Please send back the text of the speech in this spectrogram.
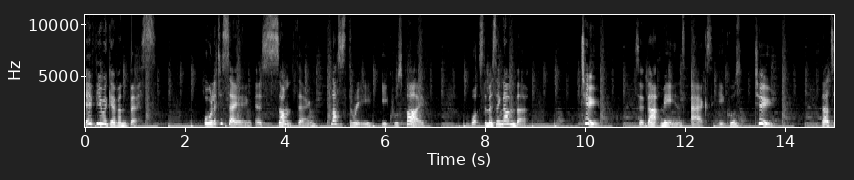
If you were given this, all it is saying is something plus 3 equals 5. What's the missing number? 2. So that means x equals 2. That's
